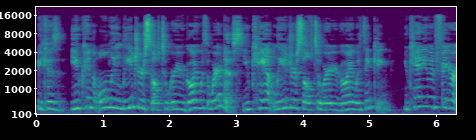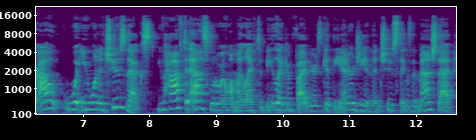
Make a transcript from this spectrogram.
Because you can only lead yourself to where you're going with awareness. You can't lead yourself to where you're going with thinking. You can't even figure out what you want to choose next. You have to ask, what do I want my life to be like in five years? Get the energy and then choose things that match that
